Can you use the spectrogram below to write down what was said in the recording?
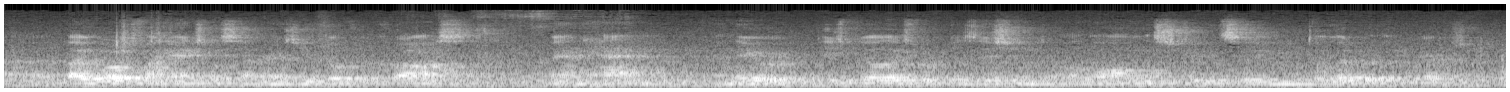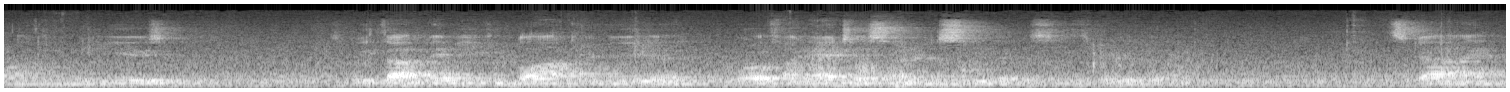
uh, by World Financial Center as you look across Manhattan, and they were these buildings were positioned along the street, so you deliberately were actually blocking the views. So we thought maybe you could block your view to World Financial Center to see the through the sky.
